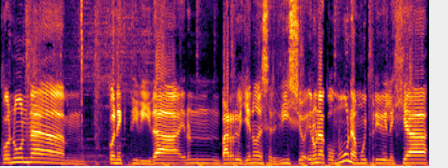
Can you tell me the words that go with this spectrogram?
con una mm, conectividad, en un barrio lleno de servicios, en una comuna muy privilegiada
